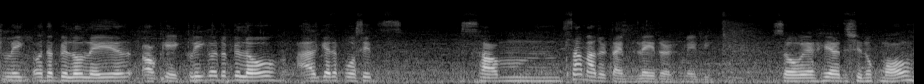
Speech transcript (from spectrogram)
Click on the below layer. Okay, click on the below. I'll gonna post it some some other time later maybe. So we're here at the Chinook Mall.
